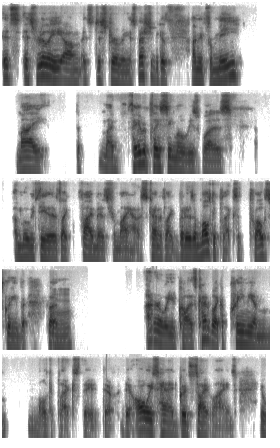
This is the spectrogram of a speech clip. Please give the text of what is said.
It's it's really um, it's disturbing, especially because I mean, for me, my my favorite place to see movies was a movie theater that was like five minutes from my house, kind of like, but it was a multiplex, a 12 screen, but but mm-hmm. I don't know what you'd call it. It's kind of like a premium multiplex. They they they always had good sight lines. It,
